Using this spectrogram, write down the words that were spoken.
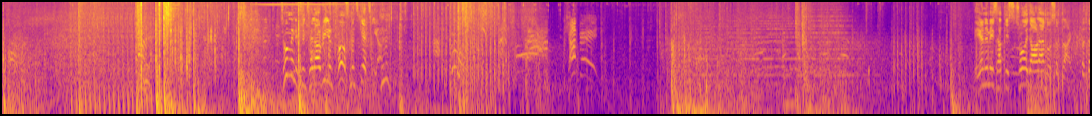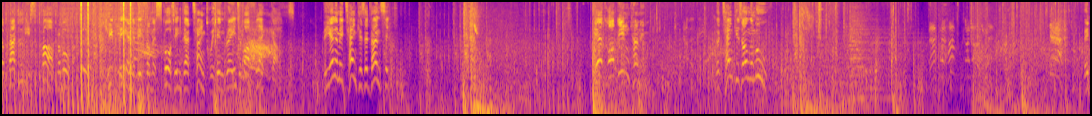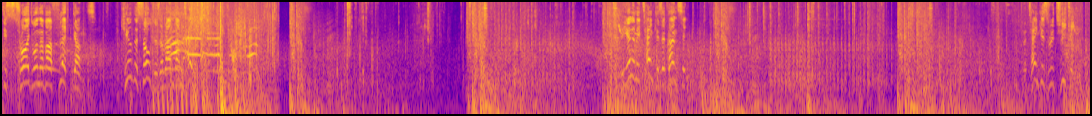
Two minutes until our reinforcements get here. Jump in! The enemies have destroyed our ammo supply, but the battle is far from over. Keep the enemy from escorting their tank within range of our flak guns. The enemy tank is advancing. Airdrop incoming! The tank is on the move. They destroyed one of our flak guns. Kill the soldiers around that tank. The enemy tank is advancing. The tank is retreating.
